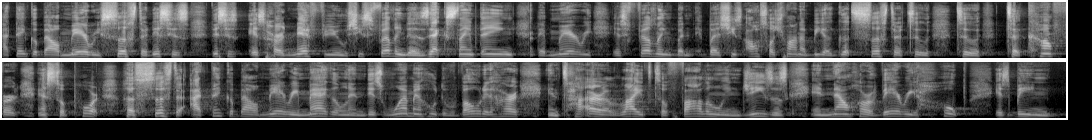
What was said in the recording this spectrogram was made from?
I think about Mary's sister. This is this is, is her nephew. She's feeling the exact same thing that Mary is feeling, but but she's also trying to be a good sister to to to comfort and support her sister. I think about Mary Magdalene, this woman who devoted her entire life to following Jesus, and now her very hope is being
